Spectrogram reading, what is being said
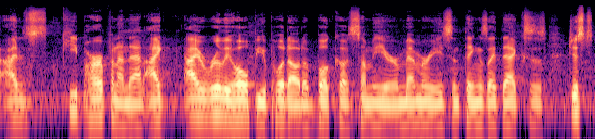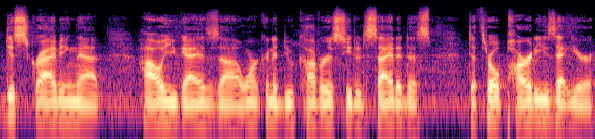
I keep harping on that. I I really hope you put out a book of some of your memories and things like that because just describing that how you guys uh, weren't going to do covers, so you decided to to throw parties at your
